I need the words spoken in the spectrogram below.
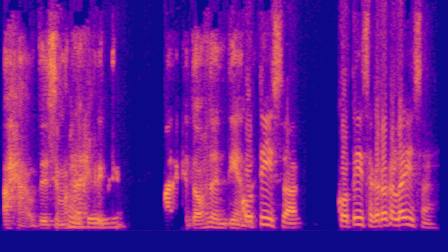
Ajá, utilicemos la descripción para que todos lo entiendan. Cotiza, cotiza, creo que lo dicen.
